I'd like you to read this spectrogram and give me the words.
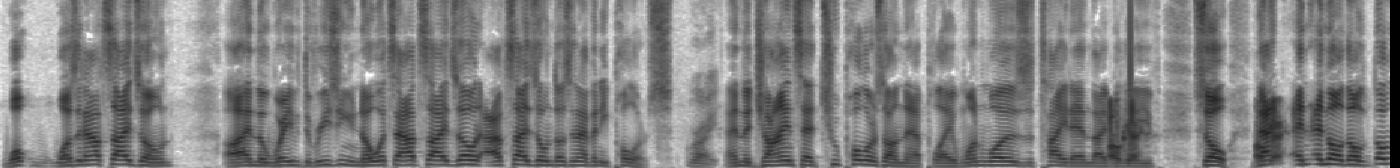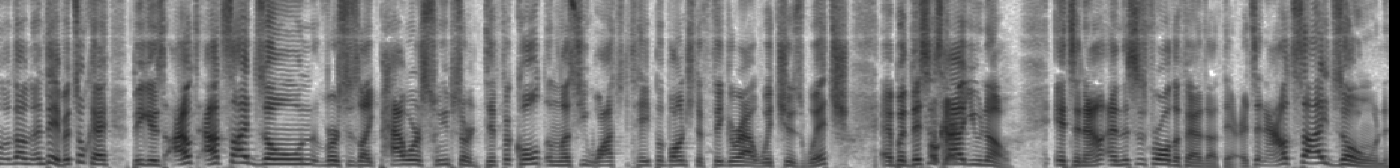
What was an outside zone, uh, and the way the reason you know it's outside zone, outside zone doesn't have any pullers. Right. And the Giants had two pullers on that play. One was a tight end, I Okay. believe. So that Okay. and, and no, no, no, no, and Dave, it's okay because out, outside zone versus like power sweeps are difficult unless you watch the tape a bunch to figure out which is which. And, but this is Okay. how you know it's an out, and this is for all the fans out there. It's an outside zone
